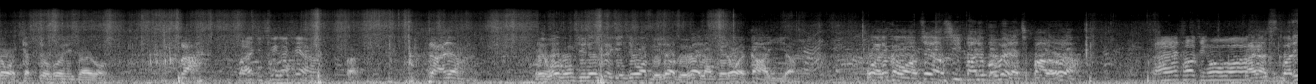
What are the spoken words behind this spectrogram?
拢会结少货，你知无？来，来一千块钱啊！来呀！哎，我讲真诶，最近这我卖了人家拢会介意啊。你讲哦，最后四包你无买来一百落啦。来，掏钱我。来啦，一包你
